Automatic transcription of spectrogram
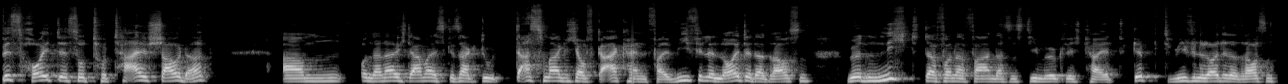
bis heute so total schaudert. Ähm, und dann habe ich damals gesagt, du, das mag ich auf gar keinen Fall. Wie viele Leute da draußen würden nicht davon erfahren, dass es die Möglichkeit gibt? Wie viele Leute da draußen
